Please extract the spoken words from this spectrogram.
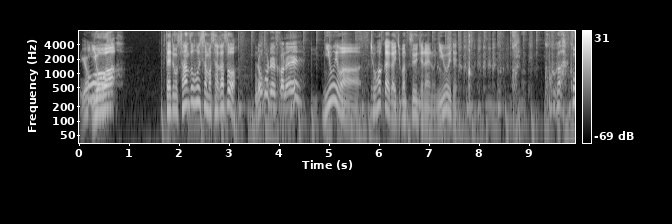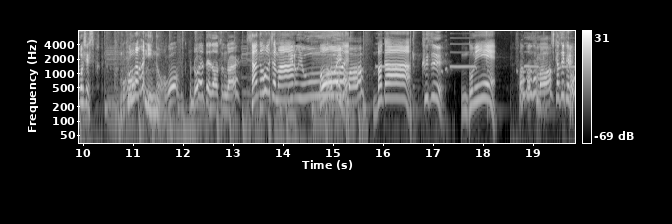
弱っ。二人とも三蔵法師様探そう。どこですかね？匂いは超八海が一番強いんじゃないの？匂いで。ここが香ばしいです。ここ？の中にいんの？ここ？どうやって出すんだい？三蔵法師様出ろよー。おい！バカ！クズ！ゴミ！サンタ様？近づいてる。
